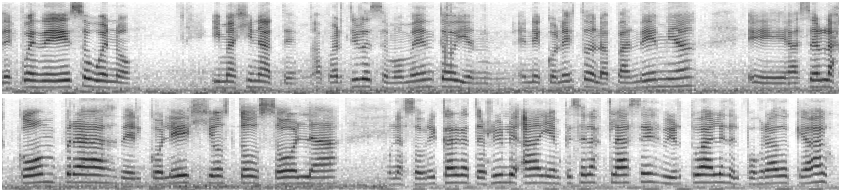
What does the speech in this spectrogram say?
Después de eso, bueno, imagínate, a partir de ese momento y en, con esto de la pandemia, eh, hacer las compras del colegio, todo sola, una sobrecarga terrible. Ah, y empecé las clases virtuales del posgrado que hago.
